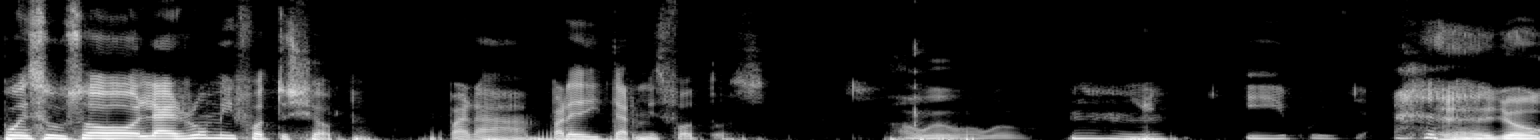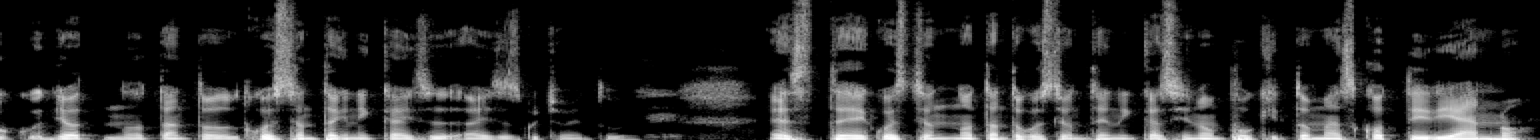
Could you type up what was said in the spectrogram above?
pues uso Lightroom y Photoshop para, para editar mis fotos. A huevo, a huevo. Y pues ya. Eh, yo, yo no tanto cuestión técnica, ahí se, ahí se escucha bien tú. Este, cuestión, no tanto cuestión técnica, sino un poquito más cotidiano.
